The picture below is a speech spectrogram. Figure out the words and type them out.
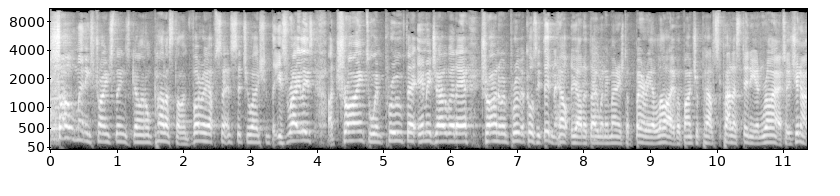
So many strange things going on. Palestine, very upsetting situation. The Israelis are trying to improve their image over there, trying to improve it. Of course, it didn't help the other day when they managed to bury alive a bunch of Palestinian rioters. You know,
